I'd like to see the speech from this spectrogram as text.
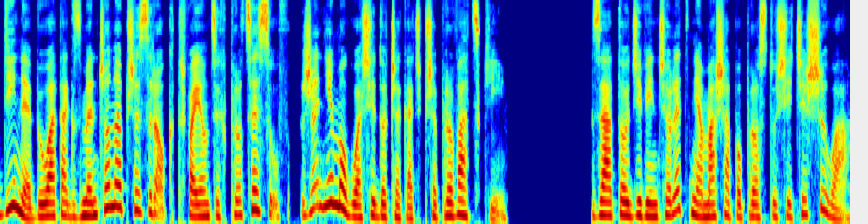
Dinę była tak zmęczona przez rok trwających procesów, że nie mogła się doczekać przeprowadzki. Za to dziewięcioletnia Masza po prostu się cieszyła.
